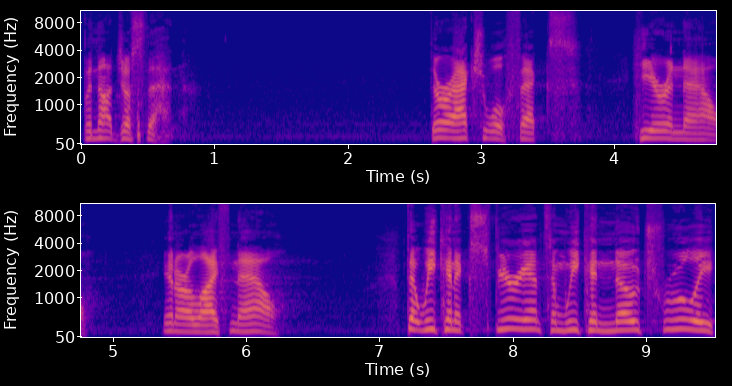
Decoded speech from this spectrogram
but not just that. There are actual effects here and now, in our life now, that we can experience and we can know truly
